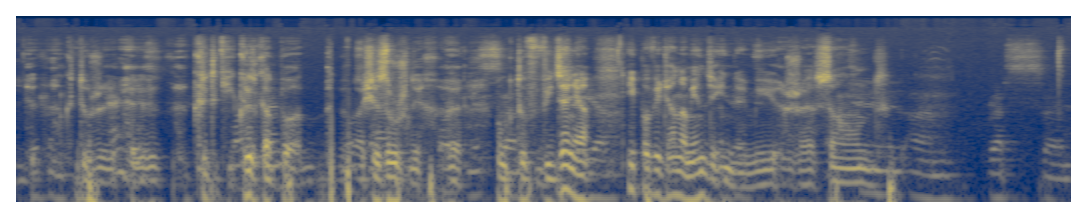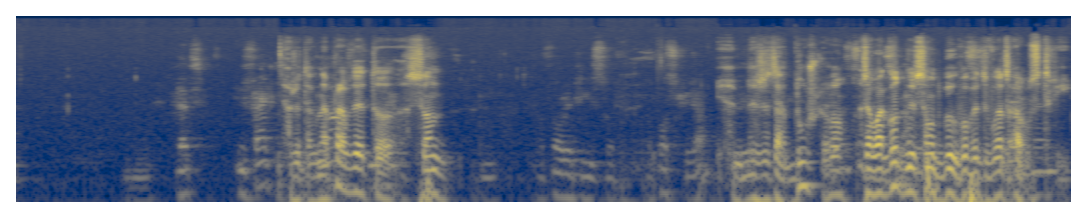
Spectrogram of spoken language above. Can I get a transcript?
different którzy y, krytyki, krytyka odbywała się z różnych y, punktów widzenia i powiedziano między innymi, że sąd, że tak naprawdę to sąd, że za dużo, za łagodny sąd był wobec władz Austrii.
